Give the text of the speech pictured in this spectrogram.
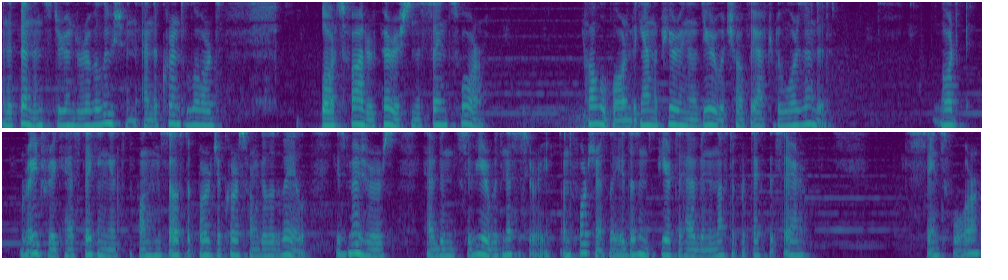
independence during the revolution, and the current lord Lord's father perished in the Saints' War. Hollowborn began appearing in the Dyrwood shortly after the wars ended. Lord Raedric has taken it upon himself to purge a curse from Gilded Vale. His measures have been severe but necessary. Unfortunately, it doesn't appear to have been enough to protect this heir. The Saints' War?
